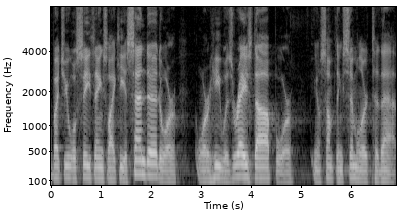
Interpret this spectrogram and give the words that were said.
but you will see things like he ascended or or he was raised up or you know something similar to that.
